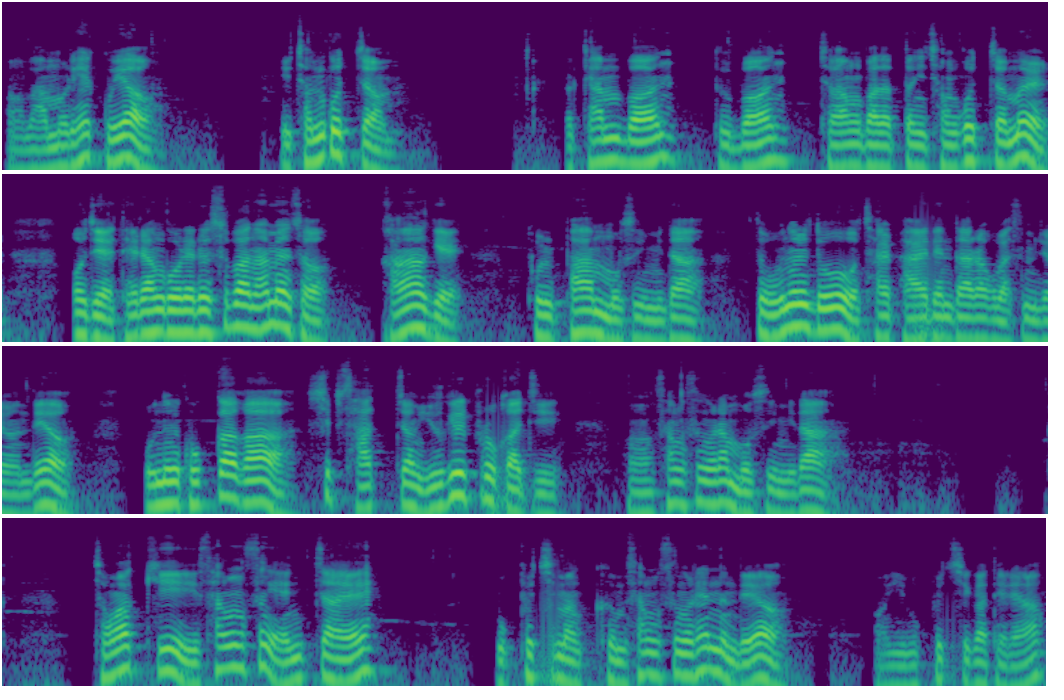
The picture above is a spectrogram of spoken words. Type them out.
어, 마무리했고요. 이 전고점 이렇게 한 번, 두 번 저항받았던 이 전고점을 어제 대량 거래를 수반하면서 강하게 돌파한 모습입니다. 그래서 오늘도 잘 봐야 된다라고 말씀드렸는데요. 오늘 고가가 14.61%까지 어, 상승을 한 모습입니다. 정확히 상승 N자의 목표치만큼 상승을 했는데요. 어, 이 목표치가 대략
